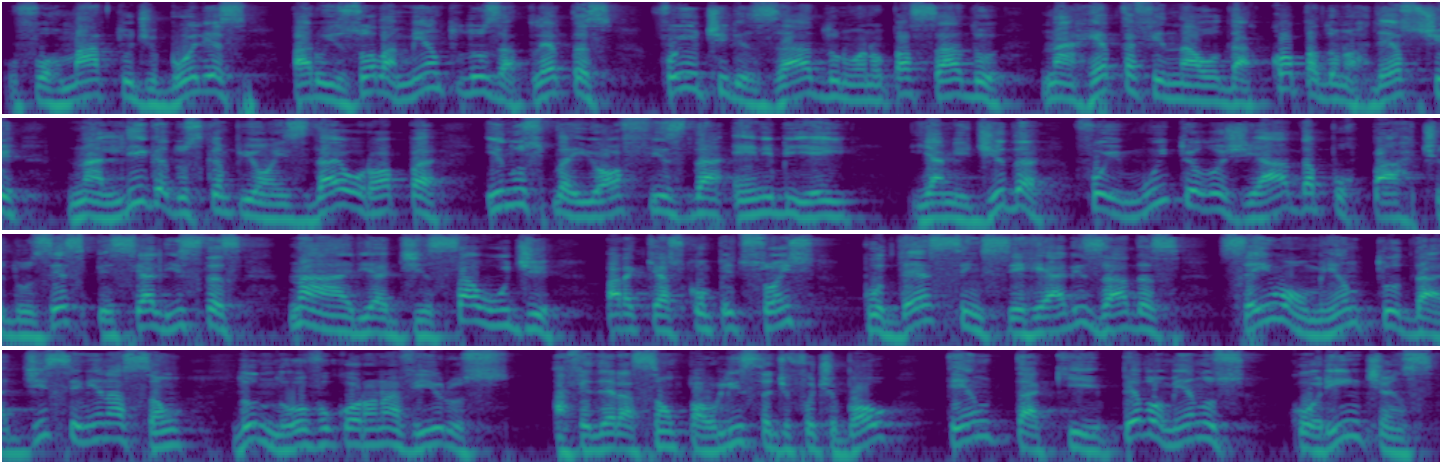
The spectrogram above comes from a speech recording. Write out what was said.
O formato de bolhas para o isolamento dos atletas foi utilizado no ano passado na reta final da Copa do Nordeste, na Liga dos Campeões da Europa e nos playoffs da NBA. E a medida foi muito elogiada por parte dos especialistas na área de saúde para que as competições pudessem ser realizadas sem o aumento da disseminação do novo coronavírus. A Federação Paulista de Futebol tenta que, pelo menos, Corinthians,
